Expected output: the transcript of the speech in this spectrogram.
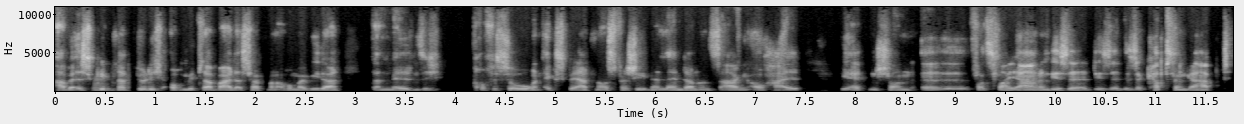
Aber es mhm. gibt natürlich auch mittlerweile, das hört man auch immer wieder, dann melden sich Professoren, Experten aus verschiedenen Ländern und sagen auch, Hall, wir hätten schon äh, vor zwei Jahren diese, diese, diese Kapseln gehabt.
